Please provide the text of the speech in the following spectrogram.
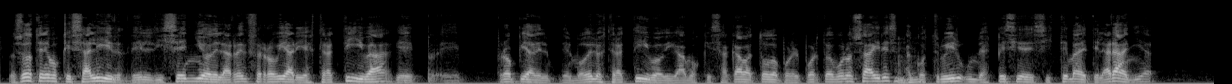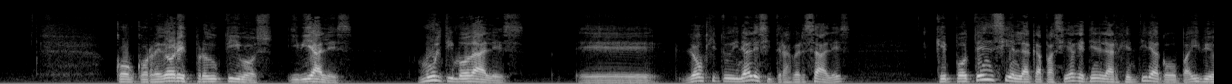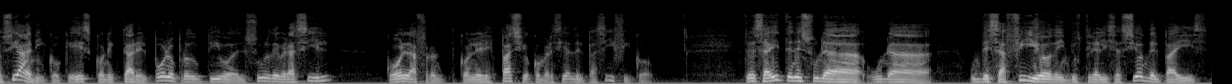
nosotros tenemos que salir del diseño de la red ferroviaria extractiva, que, eh, propia del, modelo extractivo, digamos, que sacaba todo por el puerto de Buenos Aires, a construir una especie de sistema de telaraña con corredores productivos y viales multimodales, eh, longitudinales y transversales, que potencien la capacidad que tiene la Argentina como país bioceánico, que es conectar el polo productivo del sur de Brasil con, la con el espacio comercial del Pacífico. Entonces ahí tenés una, una, un desafío de industrialización del país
